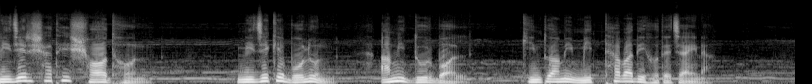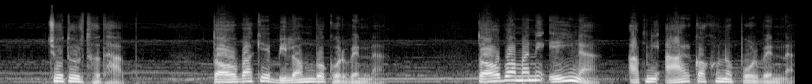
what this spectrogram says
নিজের সাথে সৎ হন। নিজেকে বলুন, আমি দুর্বল। কিন্তু আমি মিথ্যাবাদী হতে চাই না। চতুর্থ ধাপ, তওবাকে বিলম্ব করবেন না। তওবা মানে এই না, আপনি আর কখনো পড়বেন না।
